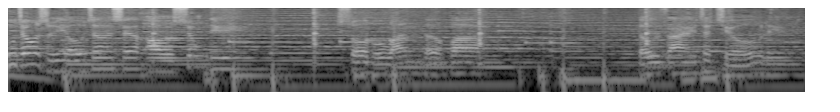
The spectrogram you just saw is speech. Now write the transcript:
不就是有这些好兄弟，说不完的话，都在这酒里。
